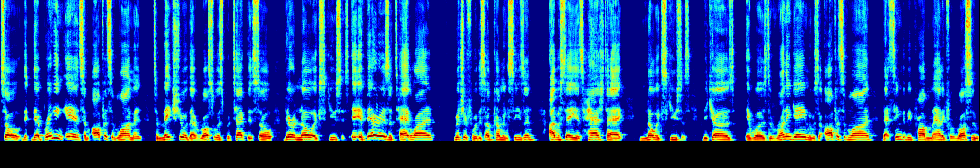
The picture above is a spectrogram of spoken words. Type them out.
So they're bringing in some offensive linemen to make sure that Russell is protected. So there are no excuses. If there is a tagline, Richard, for this upcoming season, I would say it's hashtag no excuses because it was the running game, it was the offensive line that seemed to be problematic for Russell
